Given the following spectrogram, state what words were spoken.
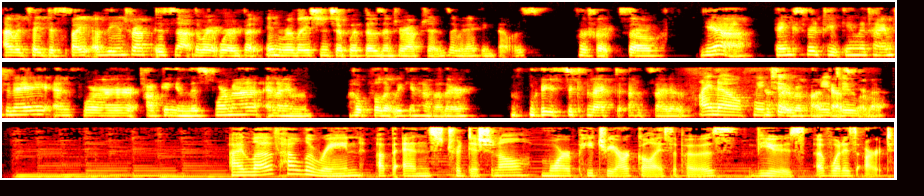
I would say, despite of the interrupt, it's not the right word, but in relationship with those interruptions. I mean, I think that was perfect. So yeah, thanks for taking the time today and for talking in this format. And I'm hopeful that we can have other ways to connect outside of. I know, me too. me too. Format. I love how Lorraine upends traditional, more patriarchal, I suppose, views of what is art,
